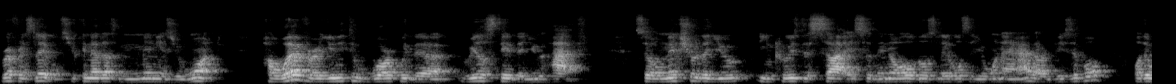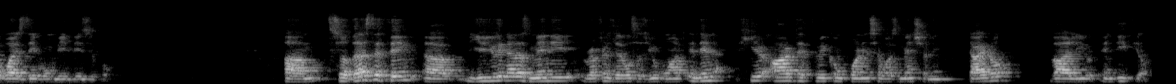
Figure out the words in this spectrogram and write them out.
reference labels. You can add as many as you want. However, you need to work with the real estate that you have. So make sure that you increase the size so then all those labels that you want to add are visible. Otherwise, they won't be visible. Um, so that's the thing. Uh, you, you, can add as many reference labels as you want. And then here are the three components I was mentioning, title, value, and detail.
